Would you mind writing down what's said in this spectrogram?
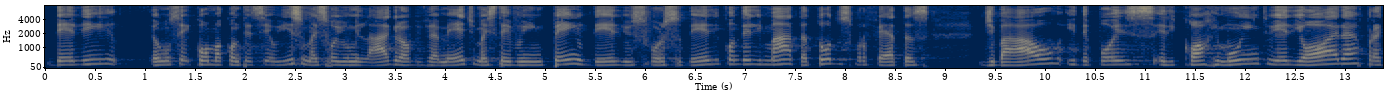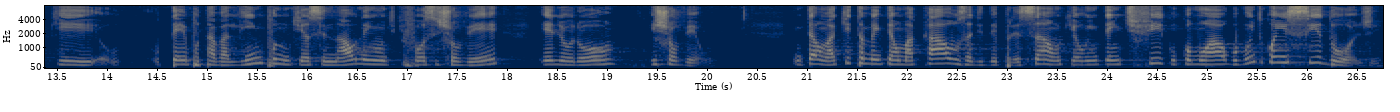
Dele, eu não sei como aconteceu isso, mas foi um milagre, obviamente, mas teve o empenho dele, o esforço dele, quando ele mata todos os profetas de Baal e depois ele corre muito e ele ora para que o tempo estava limpo, não tinha sinal nenhum de que fosse chover. Ele orou e choveu. Então, aqui também tem uma causa de depressão que eu identifico como algo muito conhecido hoje.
